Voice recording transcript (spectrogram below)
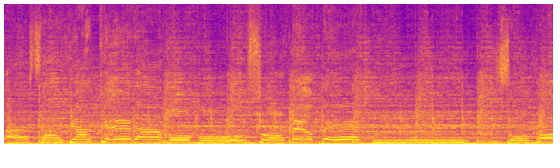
朝焼けが頬を染めてく。その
